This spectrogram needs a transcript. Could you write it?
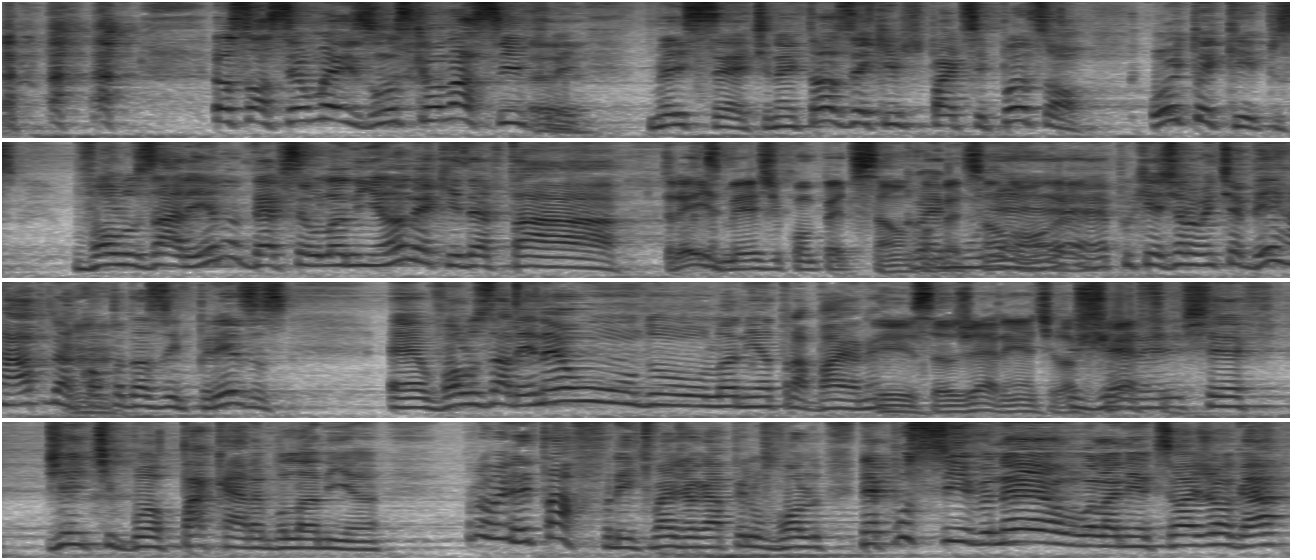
eu só sei o mês 11 que eu nasci, Frei. É. Mês 7, né? Então as equipes participantes, ó, oito equipes. Volos Arena, deve ser o Lanian, né? Que deve estar. Tá... Três meses de competição, é, competição é, longa. É, porque geralmente é bem rápido, né? A é. Copa das Empresas. É, o Volos Arena é um do Lanian trabalha, né? Isso, é o gerente lá, o chefe. Chefe. Gente boa pra caramba, o Lanian. Provavelmente tá à frente, vai jogar pelo Volo. Não é possível, né, o Lanian, que você vai jogar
